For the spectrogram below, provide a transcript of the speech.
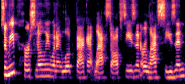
So, me personally, when I look back at last off season or last season,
